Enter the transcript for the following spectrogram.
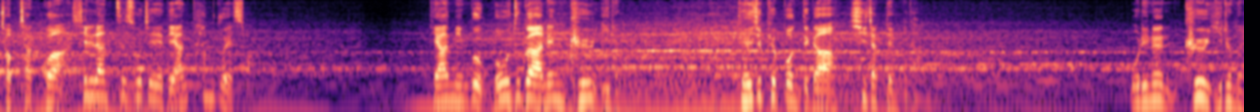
접착과 실란트 소재에 대한 탐구에서 대한민국 모두가 아는 그 이름 돼지표 본드가 시작됩니다. 우리는 그 이름을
